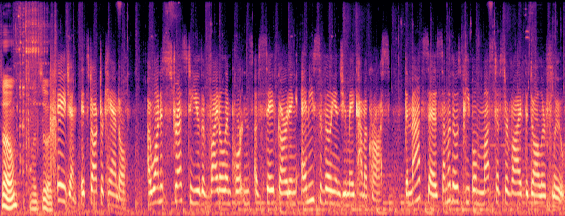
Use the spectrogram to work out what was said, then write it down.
So, let's do it. Agent, it's Dr. Kandel. I want to stress to you the vital importance of safeguarding any civilians you may come across. The math says some of those people must have survived the dollar flu.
